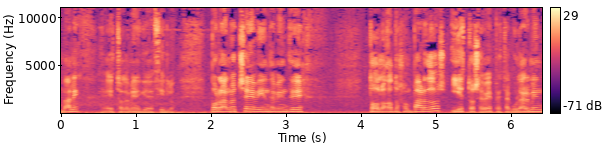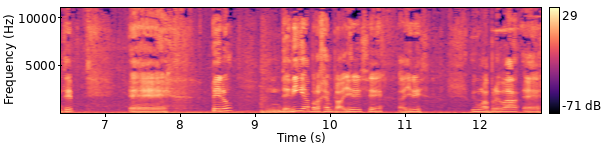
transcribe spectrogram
¿vale? Esto también hay que decirlo. Por la noche, evidentemente, todos los gatos son pardos y esto se ve espectacularmente. Eh, pero de día, por ejemplo, ayer hice, ayer hice una prueba, eh,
